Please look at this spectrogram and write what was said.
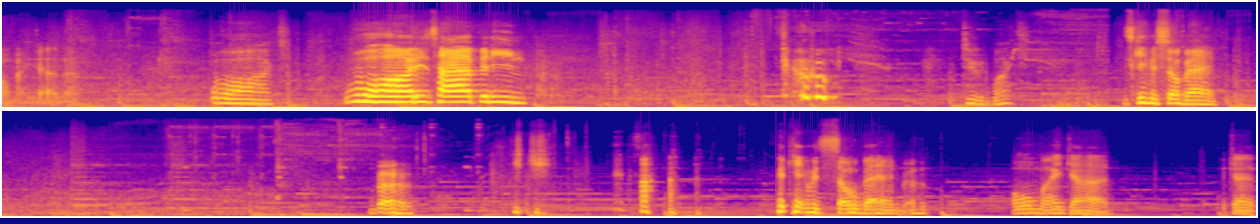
Oh my god. What? What is happening? Dude, what? This game is so bad. Bro. the game was so bad, bro. Oh my god. Okay,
